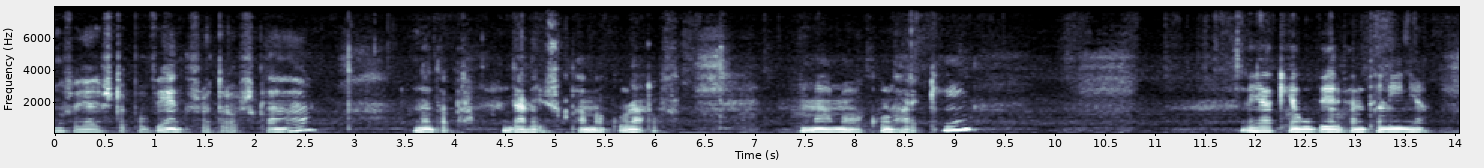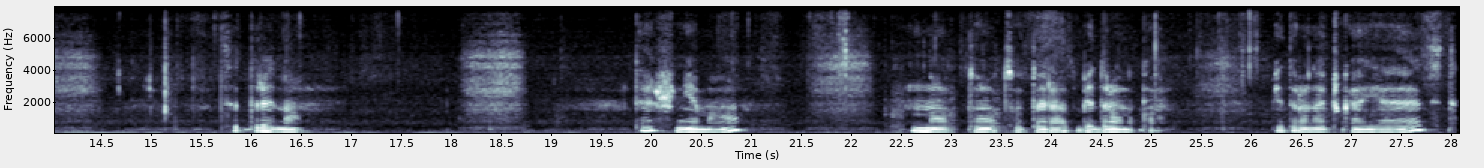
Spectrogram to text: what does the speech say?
Może ja jeszcze powiększę troszkę. No dobra, dalej szukamy okularów. Mamy okularki. Jak ja uwielbiam tę linię. Cytryna. Też nie ma. No to co teraz? Biedronka. Biedroneczka jest.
